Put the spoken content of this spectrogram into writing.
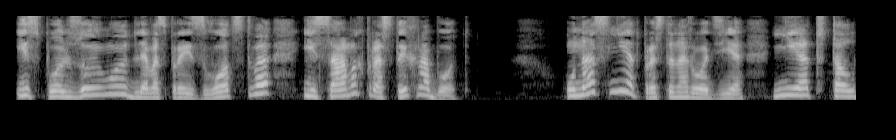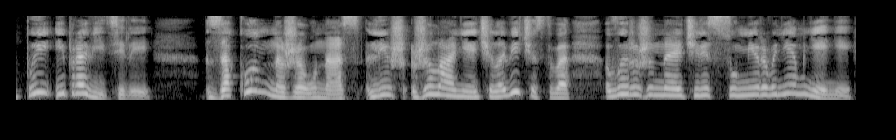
используемую для воспроизводства и самых простых работ. У нас нет простонародья, нет толпы и правителей». Законно же у нас лишь желание человечества, выраженное через суммирование мнений.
